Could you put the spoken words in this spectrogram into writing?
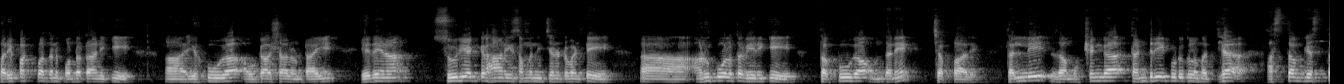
పరిపక్వతను పొందటానికి ఎక్కువగా అవకాశాలు ఉంటాయి ఏదైనా సూర్యగ్రహానికి సంబంధించినటువంటి అనుకూలత వీరికి తక్కువగా ఉందనే చెప్పాలి. తల్లి ముఖ్యంగా తండ్రి కొడుకుల మధ్య అస్తవ్యస్త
